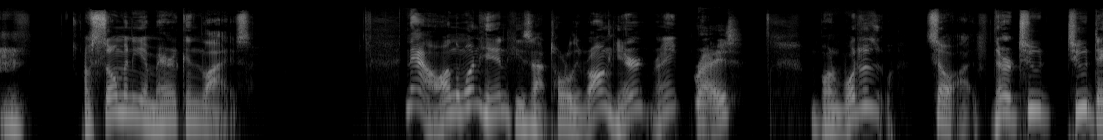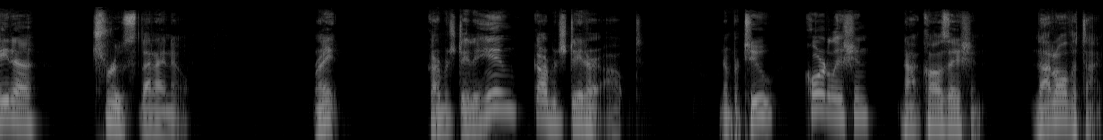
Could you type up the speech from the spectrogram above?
of so many American lives. Now, on the one hand, he's not totally wrong here, right? Right. But what is so? Uh, there are two two data truths that I know, right? Garbage data in, garbage data out. Number two, correlation, not causation. Not all the time.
